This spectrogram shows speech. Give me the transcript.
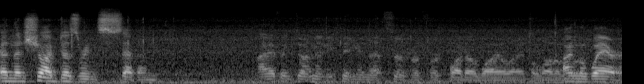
And then Shog does Ring 7. I haven't done anything in that server for quite a while. I have a lot of. I'm work. aware.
